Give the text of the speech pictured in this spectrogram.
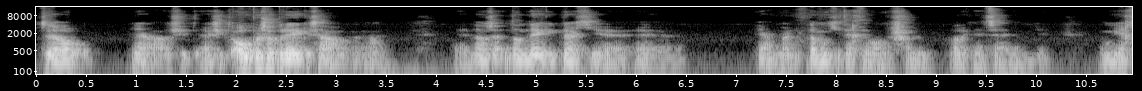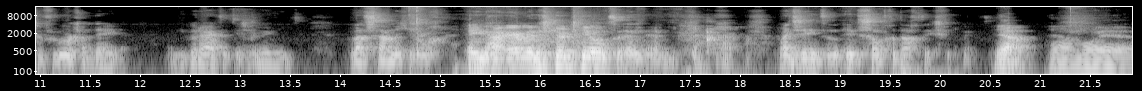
terwijl, ja, als je, het, als je het open zou breken, zou, dan, dan denk ik dat je, ja, maar dan moet je het echt heel anders gaan doen. Wat ik net zei. Dan moet je, dan moet je echt een vloer gaan delen. En die bereidheid is er nu niet. Laat staan dat je nog één HR-manager deelt. En, en, ja. Maar het is een interessant gedachte-experiment. Ja, ja mooi, uh,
